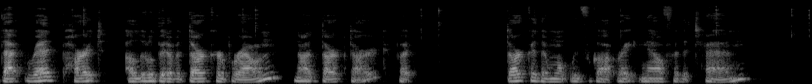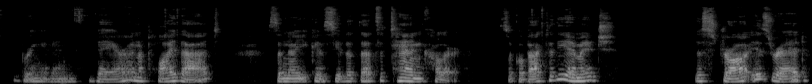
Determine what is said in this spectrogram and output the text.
that red part a little bit of a darker brown, not dark dark, but darker than what we've got right now for the 10. Bring it in there and apply that. So now you can see that that's a tan color. So go back to the image. The straw is red.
